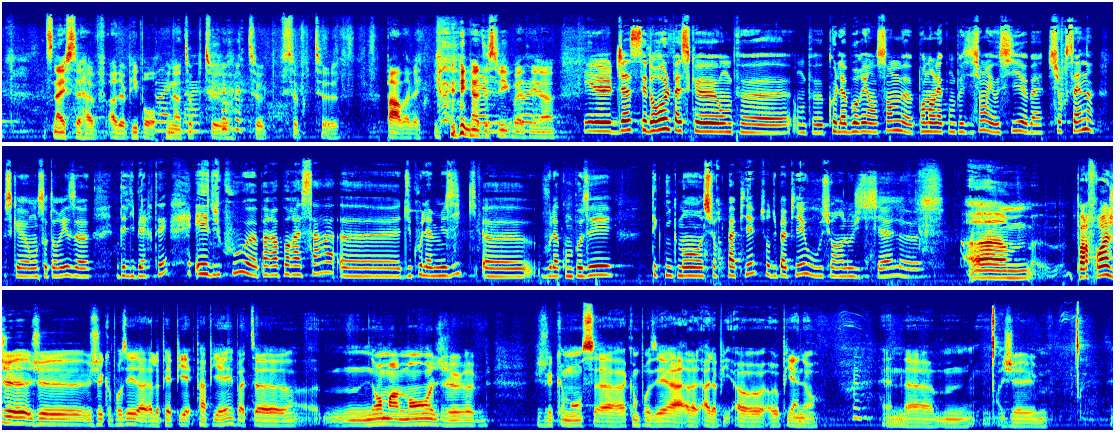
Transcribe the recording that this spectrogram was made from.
it's nice to have other people, you know, to, to, to, to, to parler avec, you know, to speak with, you know. Et le jazz, c'est drôle parce qu'on peut, on peut collaborer ensemble pendant la composition et aussi euh, bah, sur scène, parce qu'on s'autorise euh, des libertés. Et du coup, euh, par rapport à ça, euh, du coup, la musique, euh, vous la composez techniquement sur papier, sur du papier ou sur un logiciel um, Parfois, je, je, je composais le papier, papier mais euh, normalement, je, je commence à composer à, à, au, au, piano. Mm-hmm. Et, euh, je,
